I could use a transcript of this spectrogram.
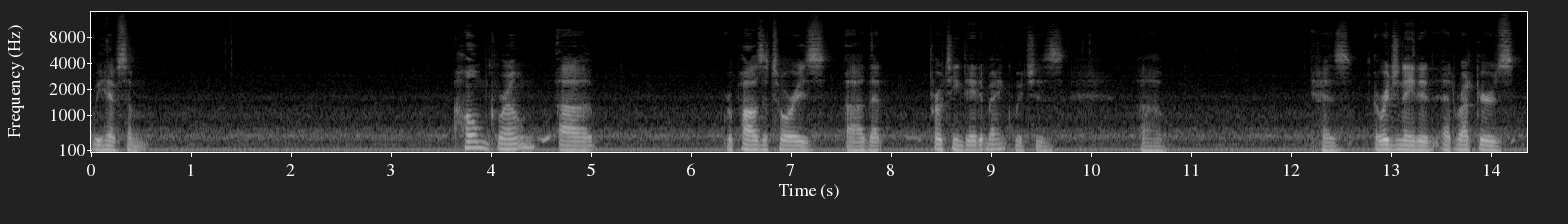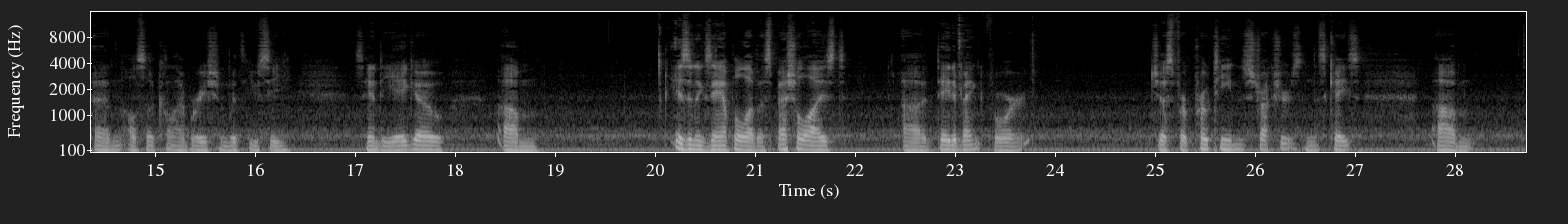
we have some homegrown uh, repositories uh, that Protein Data Bank, which is uh, has originated at Rutgers and also collaboration with UC San Diego, um, is an example of a specialized uh, data bank for just for protein structures in this case. Um,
